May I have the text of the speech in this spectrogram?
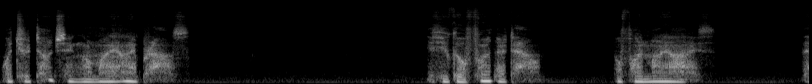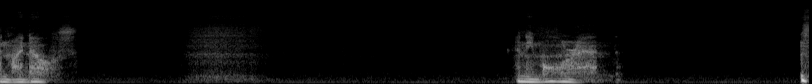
What you're touching are my eyebrows. If you go further down, you'll find my eyes, then my nose. Any more, and.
